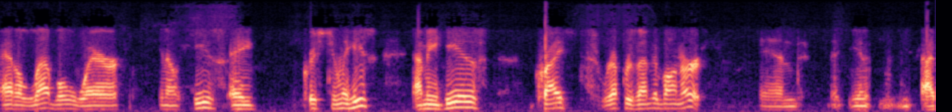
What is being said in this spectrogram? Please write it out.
at a level where you know he's a Christian. He's, I mean, he is Christ's representative on earth, and you know, I,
